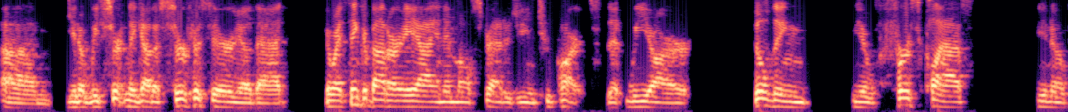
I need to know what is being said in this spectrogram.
um, you know, we've certainly got a surface area that, you know, I think about our AI and ML strategy in two parts, that we are building, you know, first class, you know,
